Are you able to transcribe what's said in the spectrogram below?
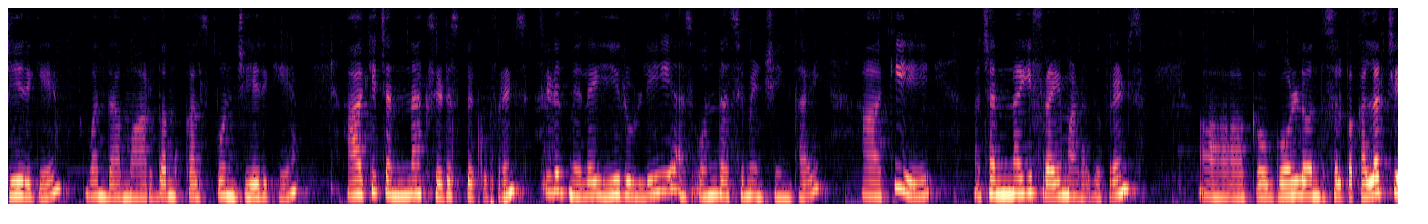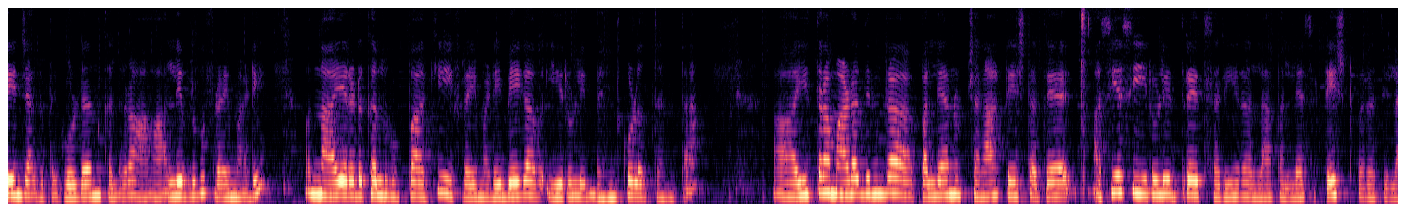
ಜೀರಿಗೆ, ಒಂದು ಅರ್ಧ ಮುಕ್ಕಾಲು ಸ್ಪೂನ್ ಜೀರಿಗೆ ಹಾಕಿ ಚೆನ್ನಾಗಿ ಸಿಡಿಸ್ಬೇಕು ಫ್ರೆಂಡ್ಸ್ ಸಿಡಿದ ಮೇಲೆ ಈರುಳ್ಳಿ ಒಂದು ಹಸಿಮೆಣ್ಸಿನ್ಕಾಯಿ ಹಾಕಿ ಚೆನ್ನಾಗಿ ಫ್ರೈ ಮಾಡೋದು ಫ್ರೆಂಡ್ಸ್ ಗೋಲ್ಡ್ ಒಂದು ಸ್ವಲ್ಪ ಕಲರ್ ಚೇಂಜ್ ಆಗುತ್ತೆ ಗೋಲ್ಡನ್ ಕಲರು ಅಲ್ಲಿವರೆಗೂ ಫ್ರೈ ಮಾಡಿ, ಒಂದು ಎರಡು ಕಲ್ಲು ಉಪ್ಪು ಹಾಕಿ ಫ್ರೈ ಮಾಡಿ, ಬೇಗ ಈರುಳ್ಳಿ ಬೆಂದ್ಕೊಳ್ಳುತ್ತೆ ಅಂತ. ಈ ಥರ ಮಾಡೋದ್ರಿಂದ ಪಲ್ಯನೂ ಚೆನ್ನಾಗಿ ಟೇಸ್ಟ್ ಆಗುತ್ತೆ. ಹಸಿ ಹಸಿ ಈರುಳ್ಳಿ ಇದ್ದರೆ ಸರಿ ಇರಲ್ಲ, ಪಲ್ಯ ಟೇಸ್ಟ್ ಬರೋದಿಲ್ಲ.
